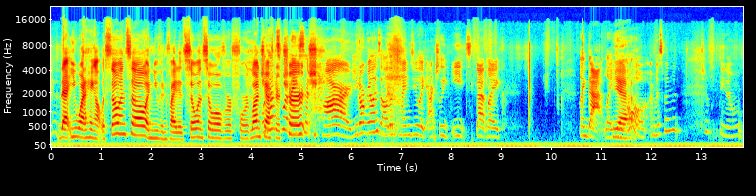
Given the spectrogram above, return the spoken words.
that you want to hang out with so and so and you've invited so and so over for lunch Well, after church. hard. You don't realize all the times you like actually eat that like like that. Like Yeah. oh, I'm gonna spend you know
